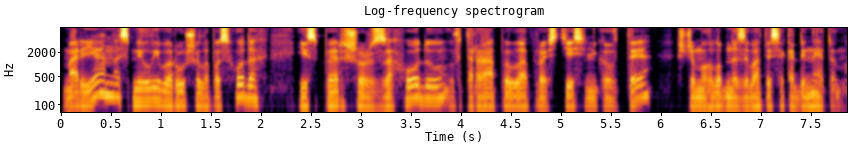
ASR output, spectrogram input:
Мар'яна сміливо рушила по сходах і з першого ж заходу втрапила простісінько в те, що могло б називатися кабінетом,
